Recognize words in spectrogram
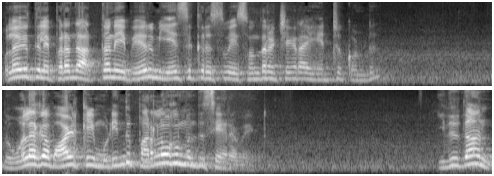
உலகத்தில் பிறந்த அத்தனை பேரும் இயேசு கிறிஸ்துவை சொந்த ஏற்றுக்கொண்டு இந்த உலக வாழ்க்கை முடிந்து பரலோகம் வந்து சேர வேண்டும். இதுதான்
